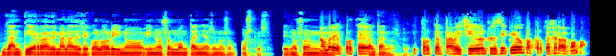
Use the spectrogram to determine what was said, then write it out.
dan tierra de mana de ese color y no, y no son montañas o no son bosques. Y no son Hombre, porque, pantanos. Y porque para bichillo al principio, para proteger al mono.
